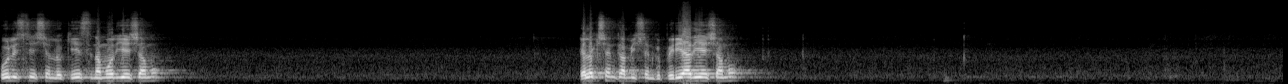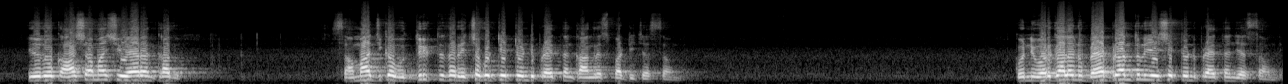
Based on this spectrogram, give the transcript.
పోలీస్ స్టేషన్లో కేసు నమోదు చేశాము. ఎలక్షన్ కమిషన్కు ఫిర్యాదు చేశాము. ఇది ఒక ఆషామాషి వ్యవహారం కాదు. సామాజిక ఉద్రిక్తత రెచ్చగొట్టేటువంటి ప్రయత్నం కాంగ్రెస్ పార్టీ చేస్తూ ఉంది. కొన్ని వర్గాలను భయభ్రాంతులు చేసేటువంటి ప్రయత్నం చేస్తూ ఉంది.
